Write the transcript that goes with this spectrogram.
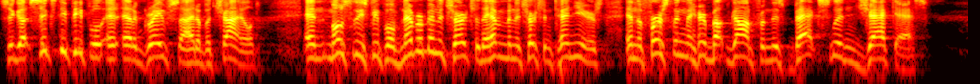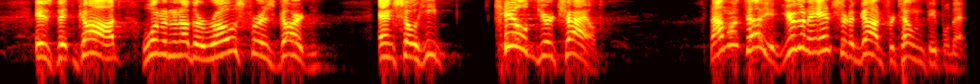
So you got 60 people at, at a graveside of a child. And most of these people have never been to church or they haven't been to church in 10 years. And the first thing they hear about God from this backslidden jackass is that God wanted another rose for his garden. And so he killed your child. Now I'm going to tell you, you're going to answer to God for telling people that.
